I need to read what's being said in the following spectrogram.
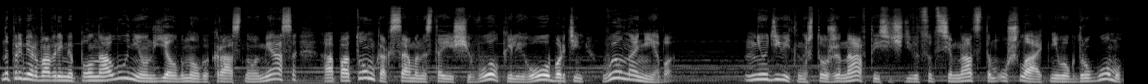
Например, во время полнолуния он ел много красного мяса, а потом, как самый настоящий волк или оборотень, выл на небо. Неудивительно, что жена в 1917-м ушла от него к другому,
